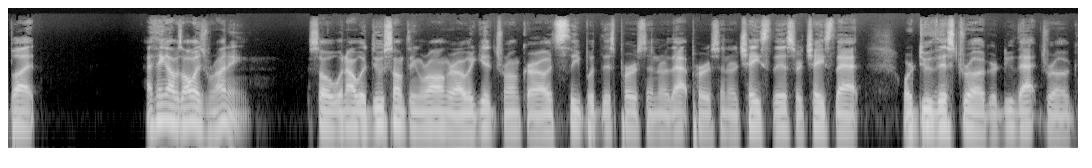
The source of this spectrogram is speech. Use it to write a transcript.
but I think I was always running. So when I would do something wrong, or I would get drunk, or I would sleep with this person or that person, or chase this or chase that, or do this drug or do that drug,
